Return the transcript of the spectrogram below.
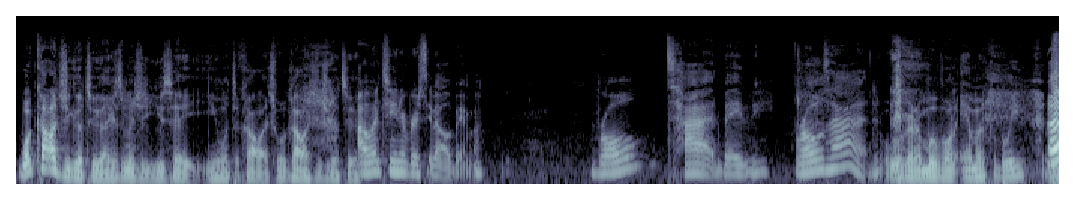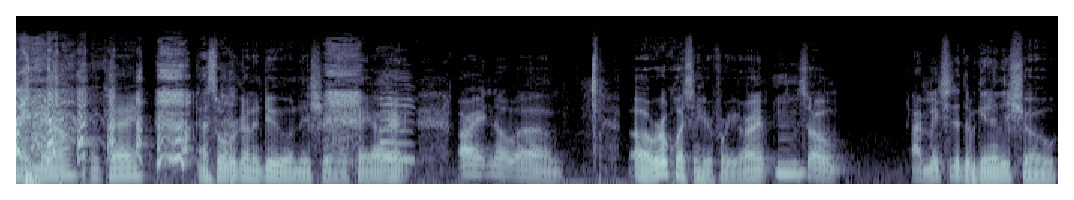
what college did you go to? I just mentioned you say you went to college. What college did you go to? I went to University of Alabama. Roll Tide, baby. Roll Tide. we're gonna move on amicably right now. Okay, that's what we're gonna do on this show. Okay, all right, all right. No, um, uh, real question here for you. All right? so I mentioned at the beginning of the show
